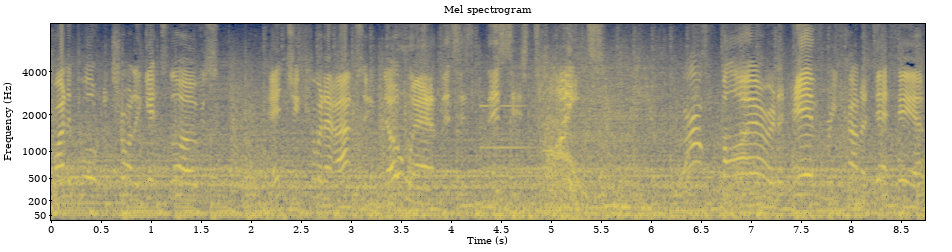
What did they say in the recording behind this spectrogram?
Quite important to try to get to those. N. Gin coming out of absolutely nowhere. This is this is tight. Fire and every kind of death here.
